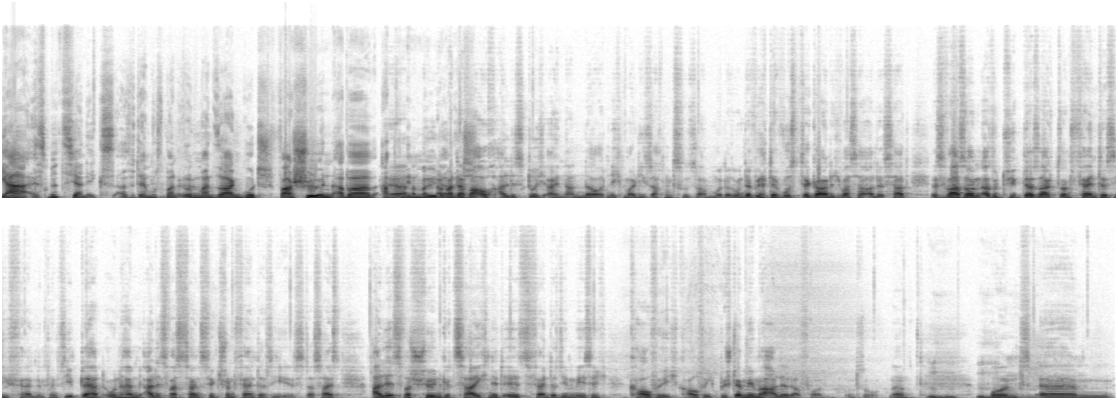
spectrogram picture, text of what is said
Ja, es nützt ja nichts. Also da muss man ja. irgendwann sagen, gut, war schön, aber ab ja, in den Müll aber, aber da war auch alles durcheinander und nicht mal die Sachen zusammen oder so. Und der, der wusste gar nicht, was er alles hat. Es war so ein also Typ, der sagt, so ein Fantasy-Fan im Prinzip, der hat unheimlich alles, was Science-Fiction-Fantasy ist. Das heißt, alles, was schön gezeichnet ist, Fantasy-mäßig, kaufe ich, kaufe ich, bestemme mir mal alle davon und so. Ne? Mhm, mh. Und ähm,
